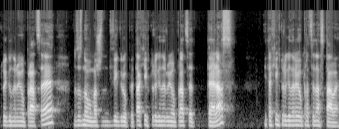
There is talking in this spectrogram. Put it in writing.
które generują pracę, no to znowu masz dwie grupy. Takie, które generują pracę teraz i takie, które generują pracę na stałe.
